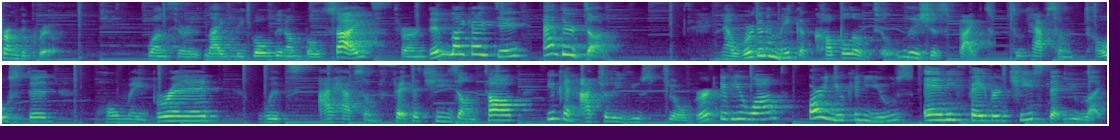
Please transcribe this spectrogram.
from the grill. Once they're lightly golden on both sides, turn them like I did and they're done. Now we're gonna make a couple of delicious bites. So we have some toasted homemade bread with, I have some feta cheese on top. You can actually use yogurt if you want, or you can use any favorite cheese that you like.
